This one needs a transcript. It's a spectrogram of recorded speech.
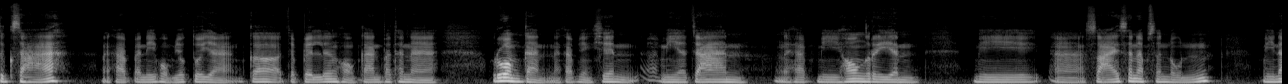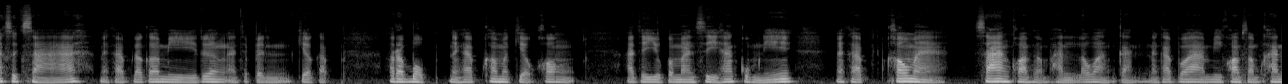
ศึกษานะครับ อันนี้ผมยกตัวอย่างก็จะเป็นเรื่องของการพัฒนา ร่วมกันนะครับ อย่างเช่นมีอาจารย์นะครับ มีห้องเรียน มีสายสนับสนุน มีนักศึกษานะครับ แล้วก็มีเรื่องอาจจะเป็นเกี่ยวกับระบบนะครับ เข้ามาเกี่ยวข้อง อาจจะอยู่ประมาณ 4-5 กลุ่มนี้นะครับ เข้ามาสร้างความสัมพันธ์ระหว่างกันนะครับ ว่ามีความสำคัญ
